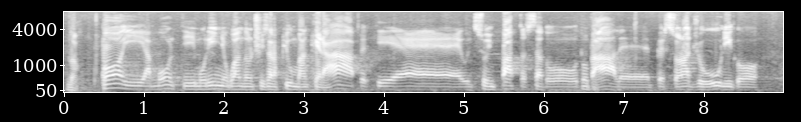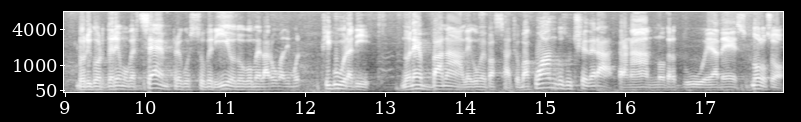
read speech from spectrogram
No. Poi a molti Mourinho quando non ci sarà più mancherà perché è, il suo impatto è stato totale, personaggio unico, lo ricorderemo per sempre questo periodo come la Roma di Mourinho. Figurati, non è banale come passaggio, ma quando succederà? Tra un anno, tra due, adesso, non lo so.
